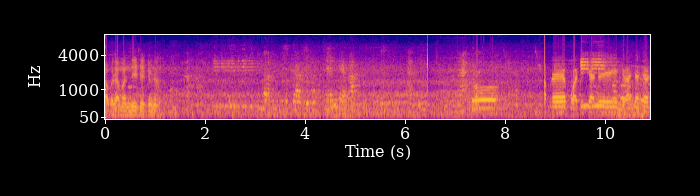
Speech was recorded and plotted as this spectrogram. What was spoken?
આ બધા મંદિર છે જૂના. તો આપણે પહોંચી ગયા છે હિંગરાચાચર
